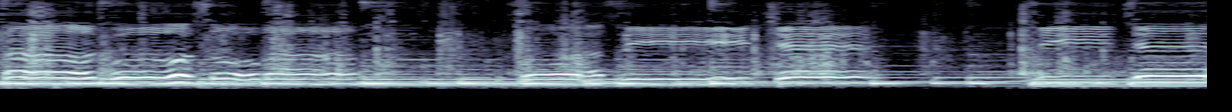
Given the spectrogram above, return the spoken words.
Sa Kosova zora sviće, sviće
